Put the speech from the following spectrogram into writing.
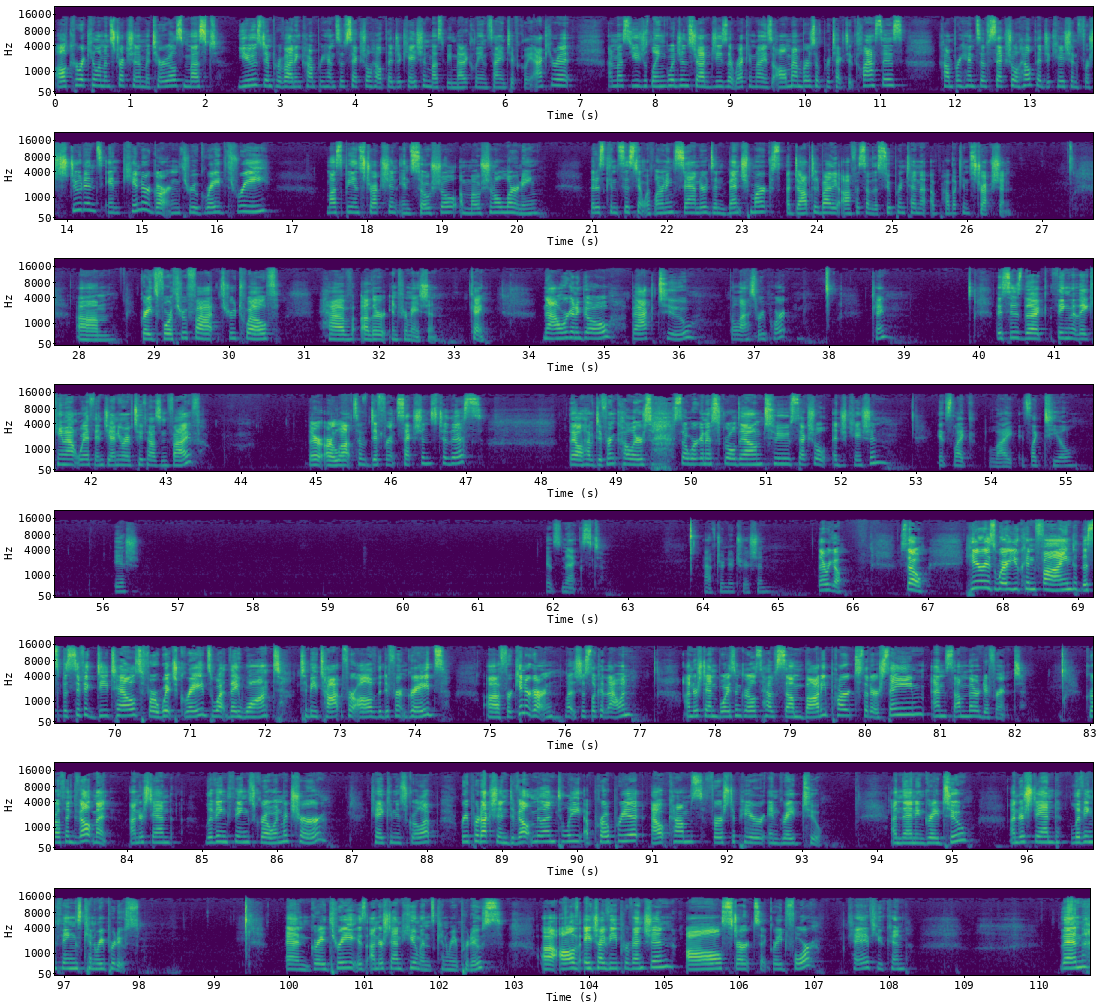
All curriculum instruction and materials must used in providing comprehensive sexual health education must be medically and scientifically accurate and must use language and strategies that recognize all members of protected classes. Comprehensive sexual health education for students in kindergarten through grade 3 must be instruction in social emotional learning that is consistent with learning standards and benchmarks adopted by the Office of the Superintendent of Public Instruction. Um, grades 4 through 5 through 12 have other information. Okay, now we're going to go back to the last report. Okay, this is the thing that they came out with in January of 2005. There are lots of different sections to this. They all have different colors. So we're going to scroll down to sexual education. It's like light, it's like teal ish. It's next after nutrition. There we go. So here is where you can find the specific details for which grades, what they want to be taught for all of the different grades. Uh, for kindergarten, let's just look at that one. Understand boys and girls have some body parts that are same and some that are different. Growth and development. Understand living things grow and mature. Okay, can you scroll up? Reproduction, developmentally appropriate outcomes first appear in grade two. And then in grade two, understand living things can reproduce. And grade three is understand humans can reproduce. Uh, all of HIV prevention all starts at grade four. Okay, if you can. Then,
